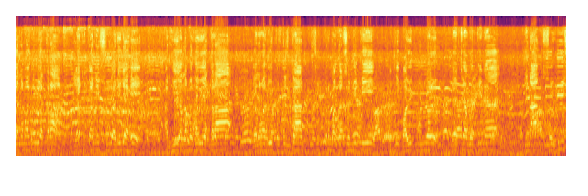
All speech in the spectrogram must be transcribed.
यलमादेवी यात्रा या ठिकाणी सुरू झालेली आहे. आणि ही यलमादेवी यात्रा यलमादेवी प्रतिष्ठा कृषी बाजार समिती इथली भाविक मंडळ याच्या वतीनं दिनांक सव्वीस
